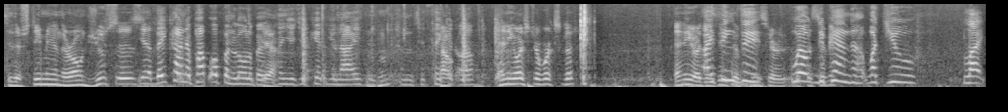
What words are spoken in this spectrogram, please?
See, they're steaming in their own juices. yeah, they kind of pop open a little bit. Yeah. Then you just get your knife and, Mhm. and just take Now- it off. Any oyster works good. Any or I think the these the well depends what you like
